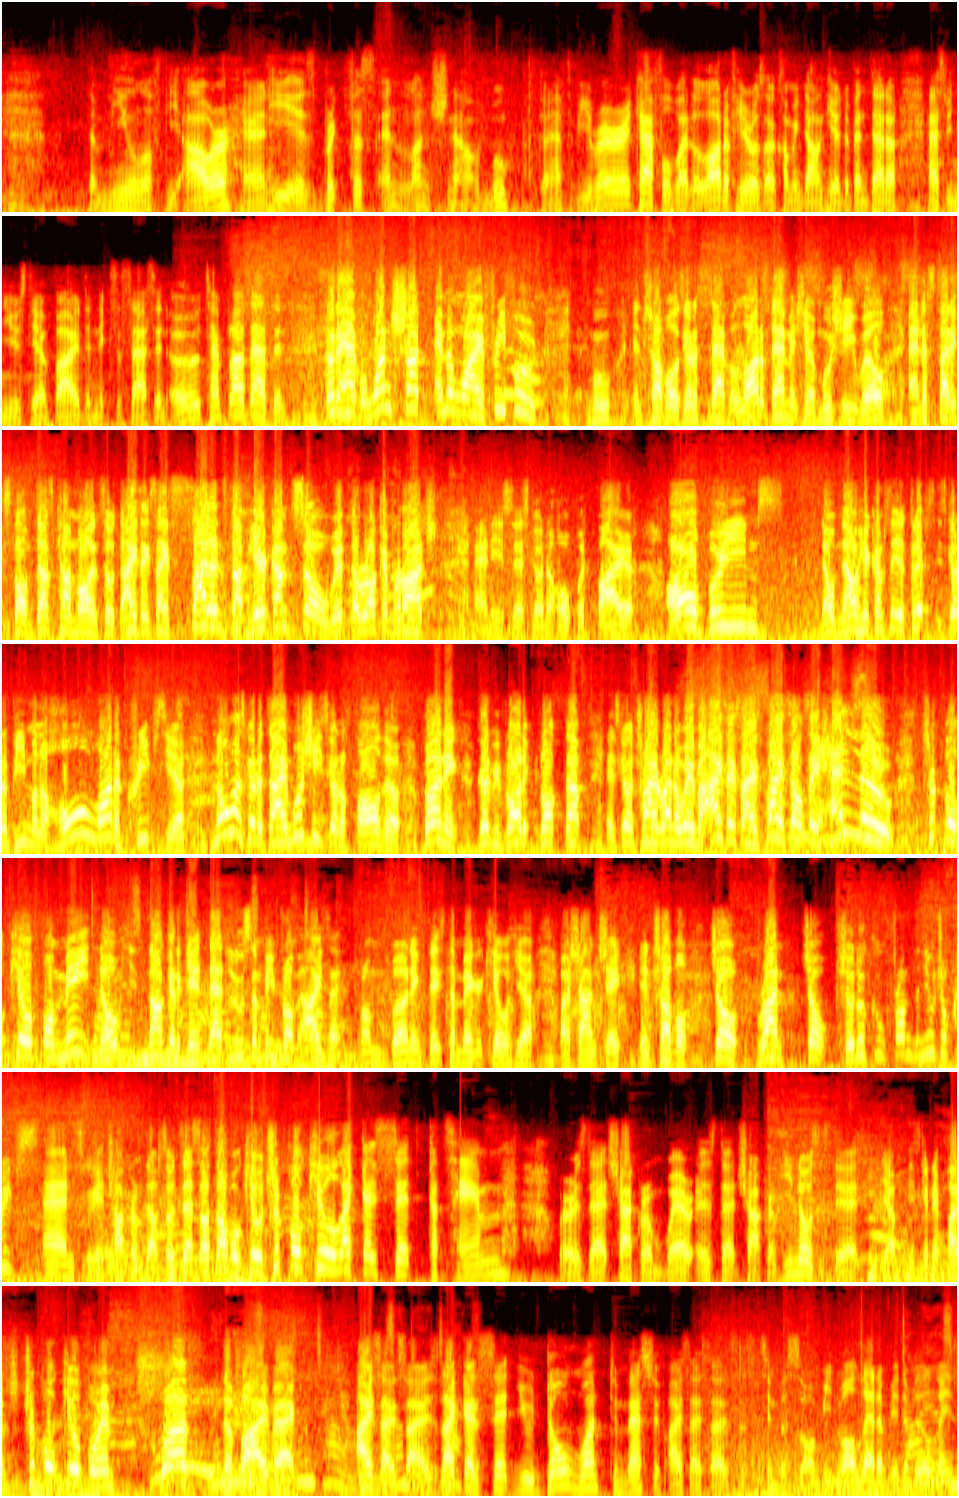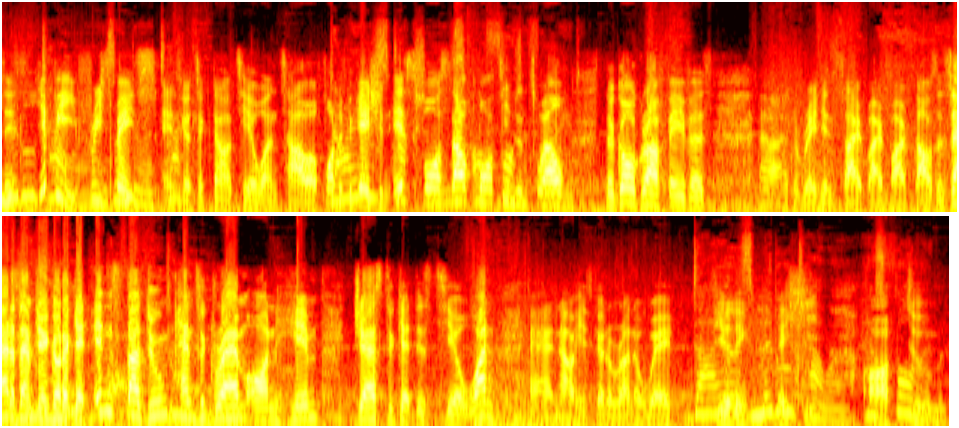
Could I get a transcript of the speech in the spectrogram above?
the meal of the hour and he is breakfast and lunch now. Moo gonna have to be very very careful but a lot of heroes are coming down here. The vendetta has been used here by the Nyx assassin. Oh Templar assassin gonna have a one shot MMY free food. Moo in trouble is gonna stab a lot of damage here. Mushi will and the static storm does come on so X silenced up. Here comes So with the rocket barrage and he's just gonna open fire. All beams Nope, now here comes the Eclipse. He's gonna beam on a whole lot of creeps here. No one's gonna die. Mushi's gonna fall though. Burning, gonna be blocked, up. He's gonna try and run away, but Ice Ice by say hello! Triple kill for me. No, he's not gonna get that. Lucent Beam from Ice from Burning. Takes the mega kill here by Shan Sheng in trouble. Zhou, run! Zhou, Shodoku from the neutral creeps. And he's gonna get chakram up. So that's a double kill, triple kill, like I said, Katam. Where is that chakram? Where is that chakram? He knows he's dead. Yep, he's gonna punch. Triple kill for him. Worth the buyback. Ice Ice Ice. Like I said, you don't want to mess with Ice Ice Ice's Timber Saw. Meanwhile, LaNm in the middle lane says, Yippee! Free space! And he's gonna take down a tier 1 tower. Fortification is forced out 14 to 12. The gold graph favors uh, the Radiant side by 5,000. ZSMJ gonna get insta doom pentagram on him. just to get this tier 1 and now he's gonna run away feeling the heat of doom.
